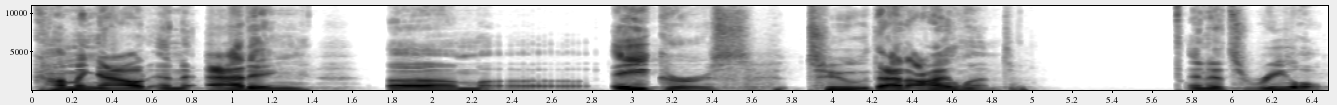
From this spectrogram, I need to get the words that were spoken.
coming out and adding um, acres to that island. And it's real.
